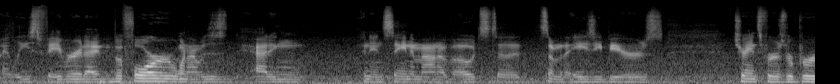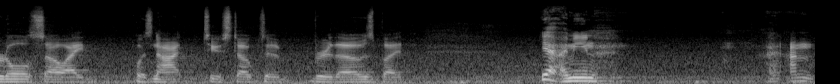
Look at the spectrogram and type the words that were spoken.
my least favorite. I before when I was adding an insane amount of oats to some of the hazy beers, transfers were brutal. So I was not too stoked to brew those, but yeah, I mean, I- I'm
